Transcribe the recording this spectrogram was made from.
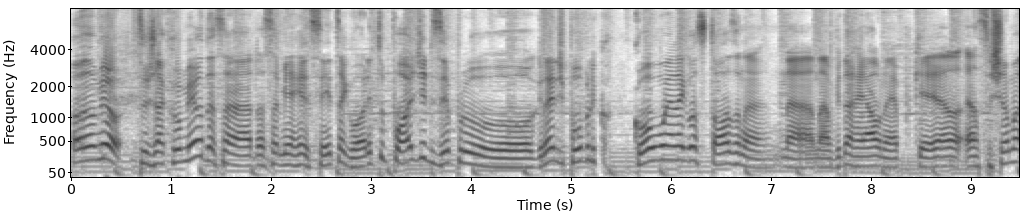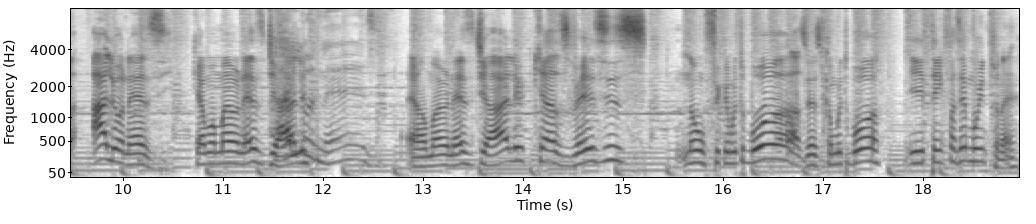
Ô, meu, tu já comeu dessa, dessa minha receita agora e tu pode dizer pro grande público como ela é gostosa na, na, na vida real, né? Porque ela, ela se chama alionese, que é uma maionese de alho. Maionese. É uma maionese de alho que às vezes não fica muito boa, às vezes fica muito boa. E tem que fazer muito, né?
